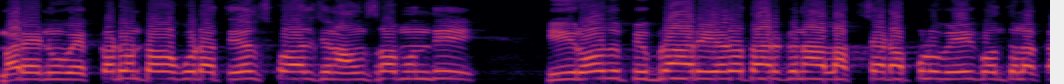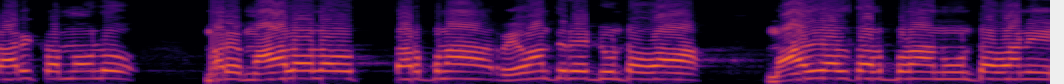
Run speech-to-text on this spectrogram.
మరి నువ్వు ఎక్కడుంటావో కూడా తెలుసుకోవాల్సిన అవసరం ఉంది. ఈ రోజు ఫిబ్రవరి ఏడో తారీఖున లక్ష డప్పులు వెయ్యి గొంతుల కార్యక్రమంలో మరి మాలలో తరపున రేవంత్ రెడ్డి ఉంటావా? మాదిగల తరపున నువ్వు ఉంటావని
